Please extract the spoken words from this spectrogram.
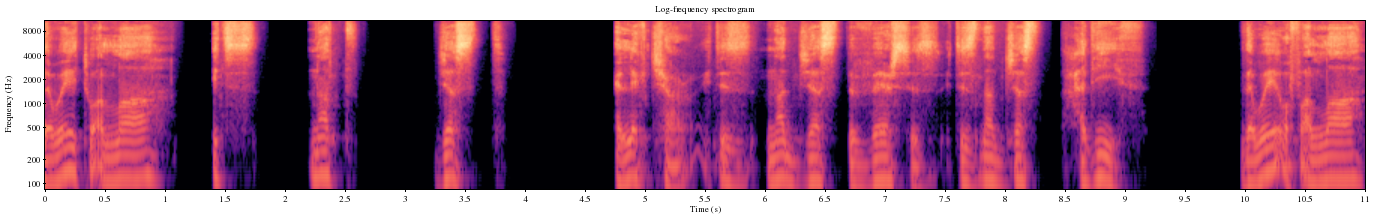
The way to Allah, it's not just a lecture, it is not just the verses, it is not just hadith. The way of Allah,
